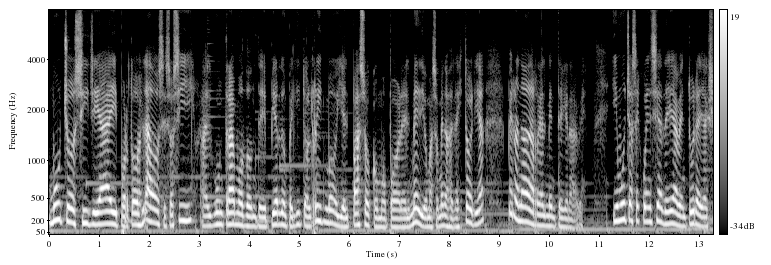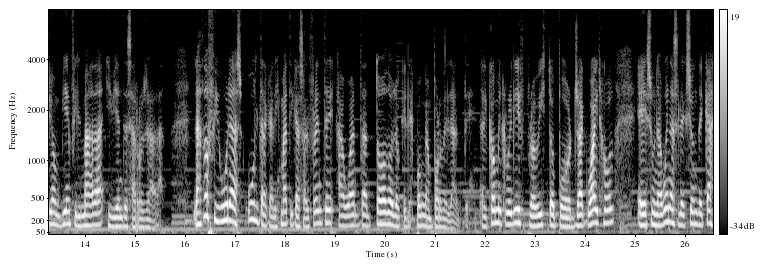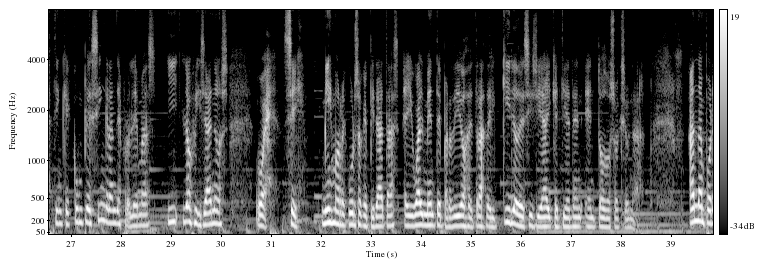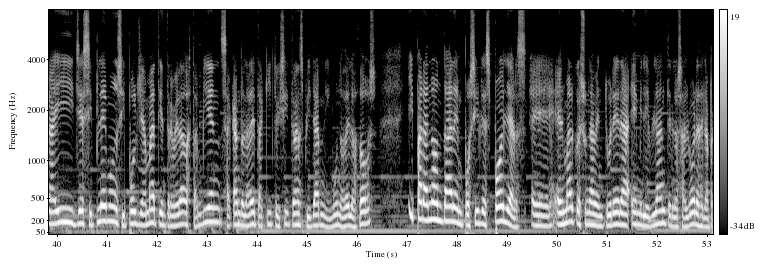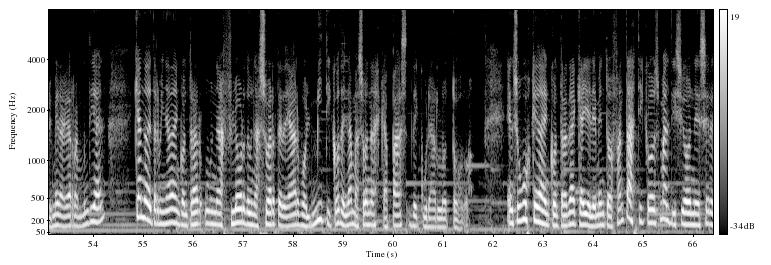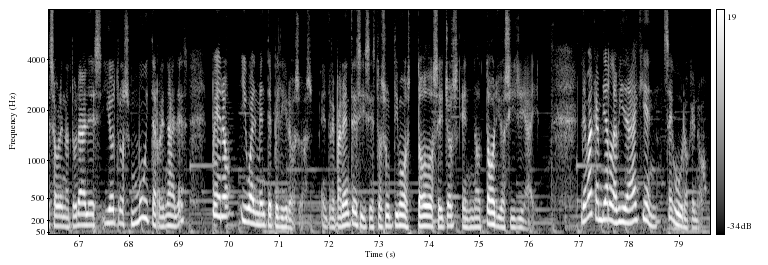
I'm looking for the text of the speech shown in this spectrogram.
Mucho CGI por todos lados, eso sí, algún tramo donde pierde un pelito el ritmo y el paso como por el medio más o menos de la historia, pero nada realmente grave. Y mucha secuencia de aventura y acción bien filmada y bien desarrollada. Las dos figuras ultra carismáticas al frente aguantan todo lo que les pongan por delante. El comic relief provisto por Jack Whitehall es una buena selección de casting que cumple sin grandes problemas y los villanos, bueno, sí, mismo recurso que Piratas e igualmente perdidos detrás del kilo de CGI que tienen en todo su accionar. Andan por ahí Jesse Plemons y Paul Giamatti entreverados también, sacándola de taquito y sin transpirar ninguno de los dos. Y para no andar en posibles spoilers, eh, el marco es una aventurera Emily Blunt en los albores de la Primera Guerra Mundial, que anda determinada a encontrar una flor de una suerte de árbol mítico del Amazonas capaz de curarlo todo. En su búsqueda encontrará que hay elementos fantásticos, maldiciones, seres sobrenaturales y otros muy terrenales, pero igualmente peligrosos. Entre paréntesis, estos últimos todos hechos en notorio CGI. ¿Le va a cambiar la vida a alguien? Seguro que no.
